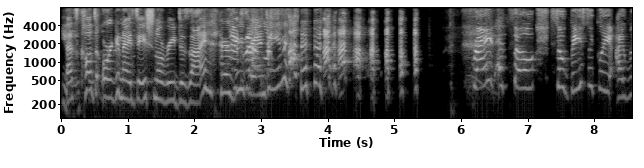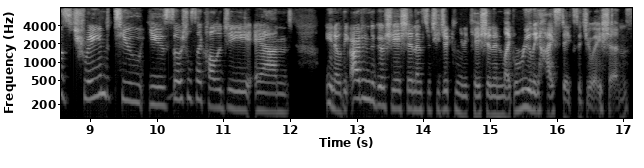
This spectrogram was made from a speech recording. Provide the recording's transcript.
that's know, called so- organizational redesign or rebranding. right and so so basically i was trained to use social psychology and you know the art of negotiation and strategic communication in like really high stakes situations.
